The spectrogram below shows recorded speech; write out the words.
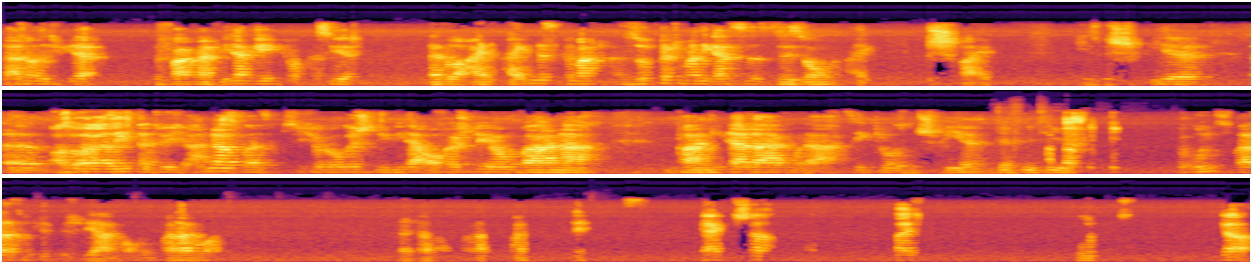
Da man sich wieder gefangen hat, wieder ein Gegentor kassiert, dann nur ein eigenes gemacht. Also so könnte man die ganze Saison eigentlich beschreiben. Dieses Spiel äh, aus eurer Sicht natürlich anders, weil es psychologisch die Wiederauferstehung war nach ein paar Niederlagen oder acht sieglosen Spielen. Definitiv. Aber für uns war das so typisch. Wir haben auch in Paderborn, da war Bergischer und ja,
